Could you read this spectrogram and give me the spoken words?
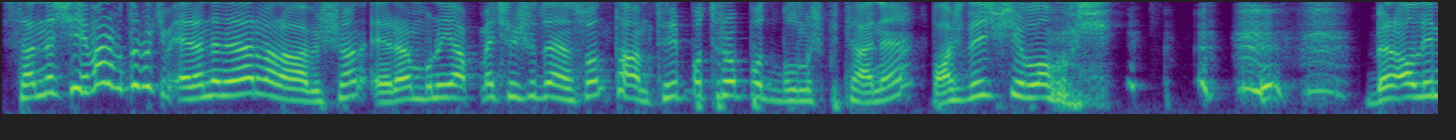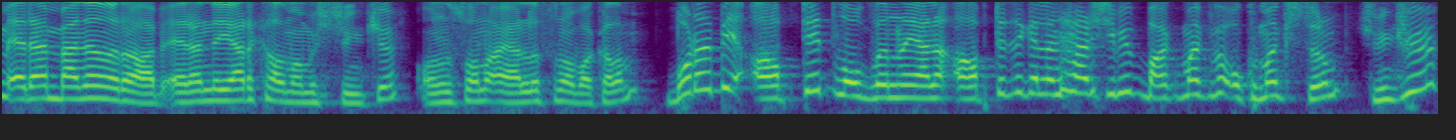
Sende şey var mı? Dur bakayım. Eren'de neler var abi şu an? Eren bunu yapmaya çalışıyordu en son. Tamam Tripo Tropo bulmuş bir tane. Başta hiçbir şey bulamamış. ben alayım Eren benden alır abi. Eren'de yer kalmamış çünkü. Onun sonra ayarlasın o bakalım. Burada bir update loglarına yani update'e gelen her şeyi bir bakmak ve okumak istiyorum. Çünkü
